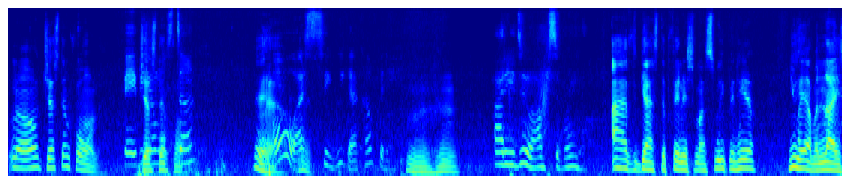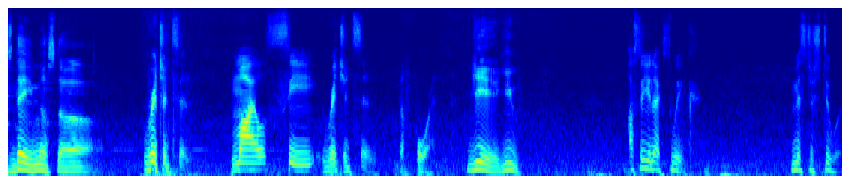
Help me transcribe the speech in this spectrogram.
no, just informing. Baby, Just almost inform. done? Yeah. Oh, I see. We got company. Mm-hmm. How do you do? I'm Sabrina. I've got to finish my sweeping here. You have a nice day, Mr. Uh, Richardson. Miles C. Richardson, the fourth. yeah, you. I'll see you next week, Mr. Stewart.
